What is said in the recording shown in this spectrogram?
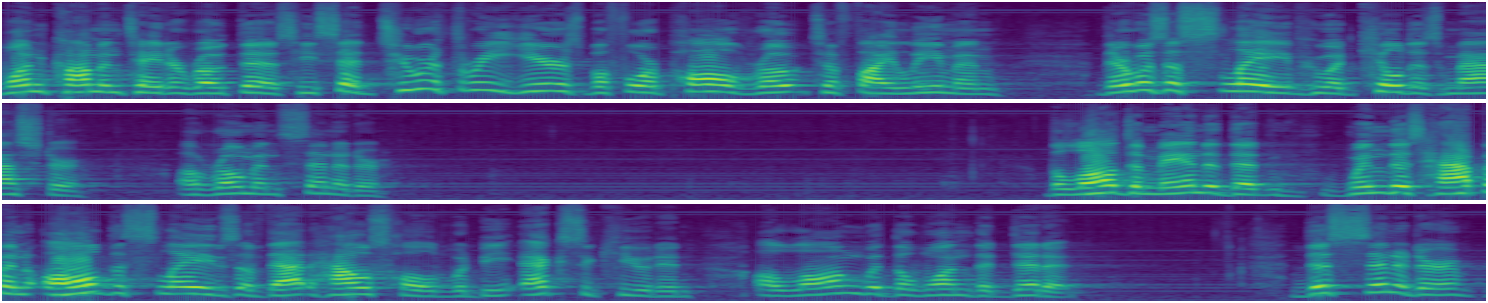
one commentator wrote this. He said, Two or three years before Paul wrote to Philemon, there was a slave who had killed his master, a Roman senator. The law demanded that when this happened, all the slaves of that household would be executed along with the one that did it. This senator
